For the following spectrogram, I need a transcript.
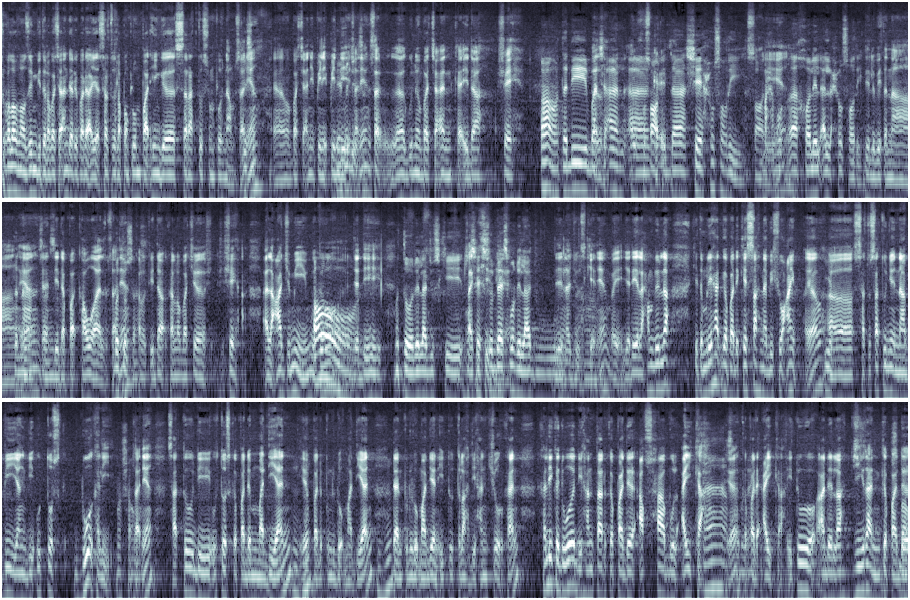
Surah Al-Nazim kita dah bacaan daripada ayat 184 hingga 196 Ustaz ya. Uh, bacaan yang pendek-pendek Ustaz ya. Ustaz uh, guna bacaan kaedah Syekh Oh, tadi bacaan uh, kaedah Syekh Husari. Mahmud ya. uh, Khalil Al-Husari. dia lebih tenang, Tenang, ya dan Ustaz. dia dapat kawal Ustaz Betul, ya. Kalau tidak kalau baca Syekh Al-Ajmi itu Oh. jadi Betul, dia laju sikit. Laju Syekh Sudais ya. pun dia laju. dia laju sikit ya. Baik. Jadi alhamdulillah kita melihat kepada kisah Nabi Shu'aib ya, ya. Uh, satu-satunya nabi yang diutus dua kali. Ustaz ya. Satu diutus kepada Madian uh-huh. ya pada penduduk Madian uh-huh. dan penduduk Madian itu telah dihancurkan. Kali kedua dihantar kepada Ashabul Aikah Ah, ya kepada Aikah. Itu adalah jiran kepada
